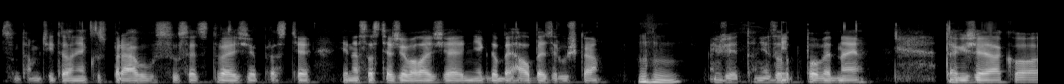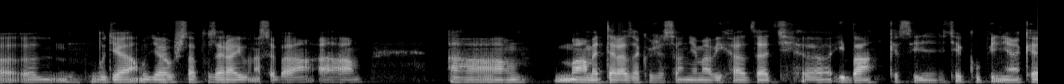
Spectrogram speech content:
som tam čítal nejakú správu v susedstve, že proste jedna sa stiažovala, že niekto behal bez rúška, uh-huh. že je to nezodpovedné. Takže ako ľudia, ľudia už sa pozerajú na seba a, a máme teraz, akože sa nemá vychádzať uh, iba, keď si idete kúpiť nejaké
